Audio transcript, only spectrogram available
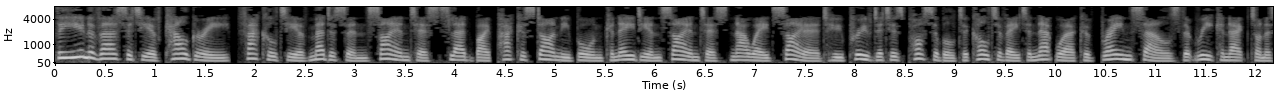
The University of Calgary, Faculty of Medicine scientists led by Pakistani-born Canadian scientist Nawaid Syed who proved it is possible to cultivate a network of brain cells that reconnect on a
